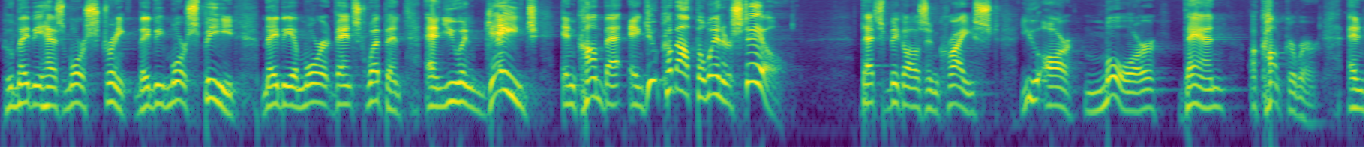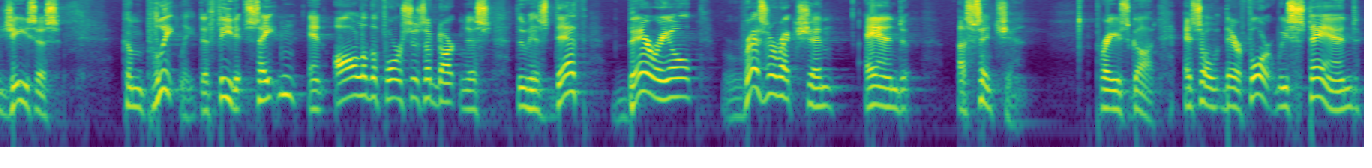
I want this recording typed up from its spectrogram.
who maybe has more strength, maybe more speed, maybe a more advanced weapon, and you engage in combat and you come out the winner still. That's because in Christ you are more than a conqueror. And Jesus completely defeated Satan and all of the forces of darkness through his death, burial, resurrection, and ascension. Praise God. And so, therefore, we stand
